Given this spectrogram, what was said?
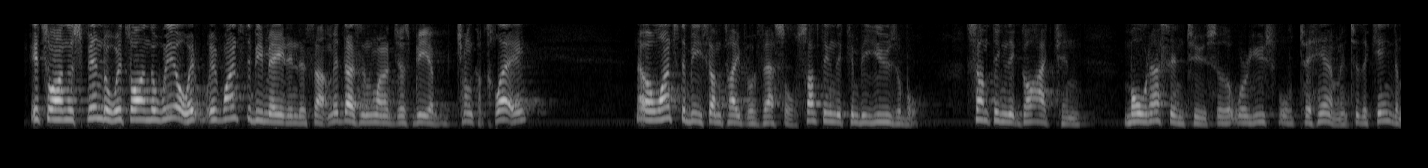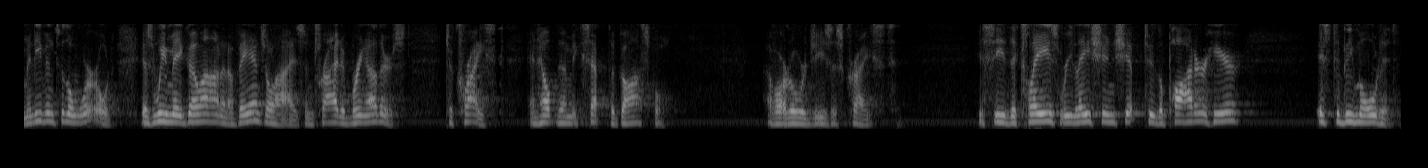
It's on the spindle, it's on the wheel. It, it wants to be made into something. It doesn't want to just be a chunk of clay. No, it wants to be some type of vessel, something that can be usable, something that God can mold us into so that we're useful to Him and to the kingdom and even to the world as we may go out and evangelize and try to bring others to Christ and help them accept the gospel of our Lord Jesus Christ. You see, the clay's relationship to the potter here is to be molded.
